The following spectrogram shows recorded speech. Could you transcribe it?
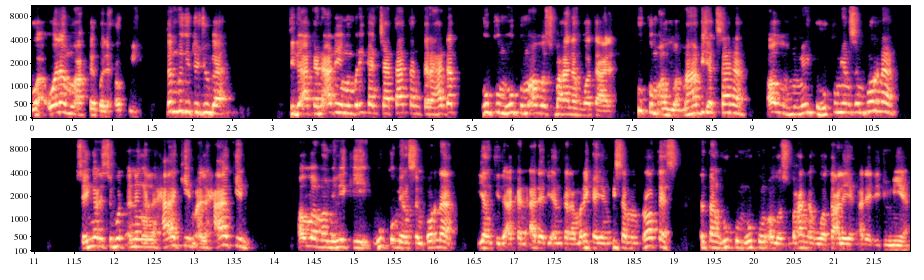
wala muaqib hukmi. Dan begitu juga tidak akan ada yang memberikan catatan terhadap hukum-hukum Allah Subhanahu wa taala. Hukum Allah Maha bijaksana. Allah memiliki hukum yang sempurna. Sehingga disebut dengan al-hakim, al-hakim. Allah memiliki hukum yang sempurna yang tidak akan ada di antara mereka yang bisa memprotes tentang hukum-hukum Allah Subhanahu wa taala yang ada di dunia.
